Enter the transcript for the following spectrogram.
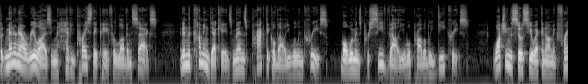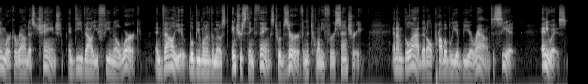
But men are now realizing the heavy price they pay for love and sex. And in the coming decades, men's practical value will increase, while women's perceived value will probably decrease. Watching the socioeconomic framework around us change and devalue female work and value will be one of the most interesting things to observe in the 21st century. And I'm glad that I'll probably be around to see it. Anyways,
